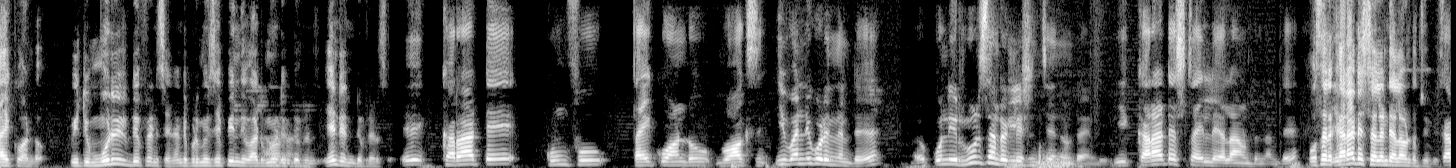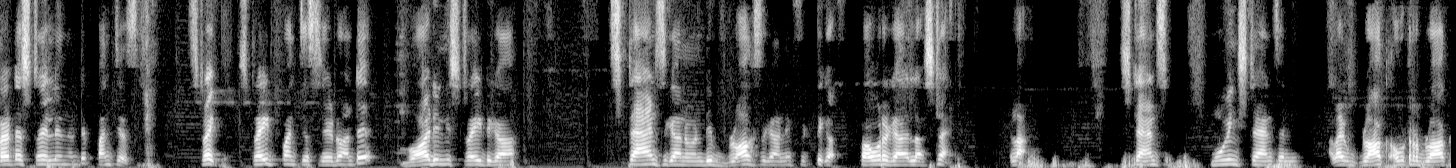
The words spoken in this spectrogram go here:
తైక్వాండో వీటి మూడు డిఫరెన్స్ ఏంటి? అంటే ఇప్పుడు మీరు చెప్పింది వాటి మూడు. డిఫరెన్స్ ఏంటి డిఫరెన్స్ ఇది కరాటే కుంఫు తైక్వాండో బాక్సింగ్ ఇవన్నీ కూడా ఏంటంటే కొన్ని రూల్స్ అండ్ రెగ్యులేషన్ చేంజ్ ఉంటాయండి. ఈ కరాటే స్టైల్ ఎలా ఉంటుందంటే ఒకసారి కరాటే స్టైల్ అంటే ఎలా ఉంటుందో కరాటే స్టైల్ ఏంటంటే పంచెస్ స్ట్రైట్ స్ట్రైట్ పంచెస్ చేయడం అంటే బాడీని స్ట్రైట్గా స్టాండ్స్ కానివ్వండి బ్లాక్స్ కానీ ఫిట్గా పవర్గా ఇలా స్టా ఇలా స్టాండ్స్ మూవింగ్ స్టాండ్స్ అని అలాగే block outer block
